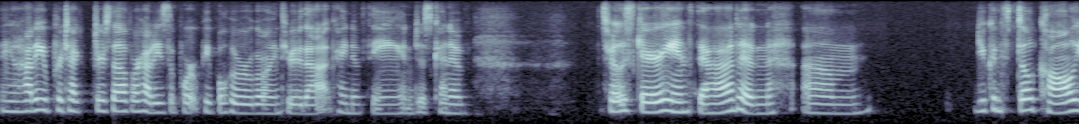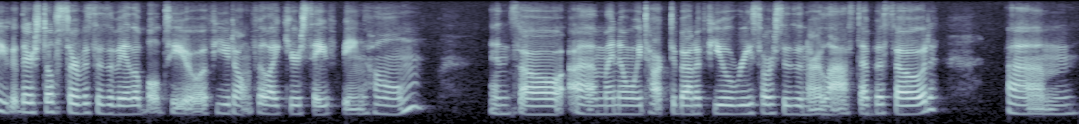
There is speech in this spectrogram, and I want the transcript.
you know, how do you protect yourself or how do you support people who are going through that kind of thing and just kind of it's really scary and sad and um, you can still call you there's still services available to you if you don't feel like you're safe being home and so um, i know we talked about a few resources in our last episode um,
